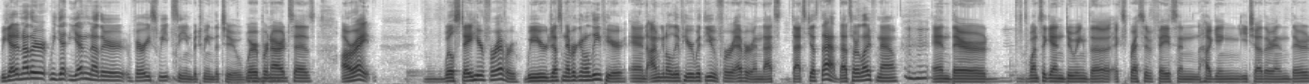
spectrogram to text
we get another we get yet another very sweet scene between the two where Mhm. Bernard says, "All right, we'll stay here forever. We're just never gonna leave here, and I'm gonna live here with you forever, and that's that's just that. That's our life now. Mm-hmm. And they're once again doing the expressive face and hugging each other, and they're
